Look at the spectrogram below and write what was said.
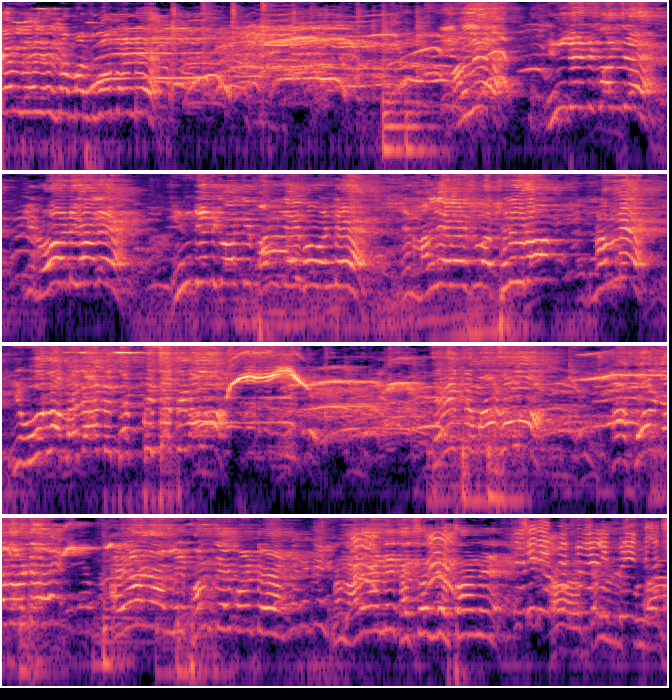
నాలుగేళ్ళు నేను చేసిన మర్చిపోకండి మళ్ళీ ఇంటింటికి వచ్చి ఈ రోడ్డు కానీ ఇంటింటికి వచ్చి పని చేయకోమండి నేను మళ్ళీ ఎలక్షన్లో తిరుగుదు నమ్మి ఈ ఊర్లో మెజార్టీ తెప్పించే తినాలా? చరిత్ర మార్చాలా నా కోరిక అదొకటి అయినాగా మీ పని చేయకుంటే నన్ను అడగండి ఖచ్చితంగా చేస్తానని సెలవు తీసుకుంటాను.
